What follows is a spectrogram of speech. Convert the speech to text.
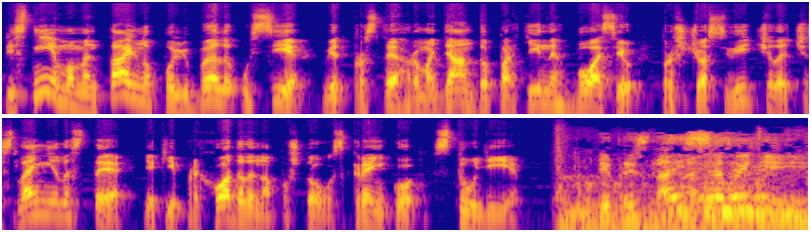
Пісні моментально полюбили усі від простих громадян до партійних босів, про що свідчили численні листи, які приходили на поштову скриньку студії. Ти признайся мені,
